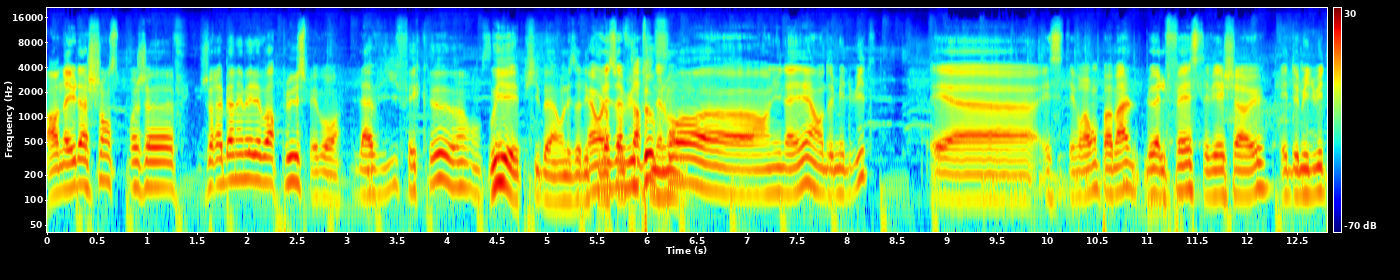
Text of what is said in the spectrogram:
Bah, on a eu la chance, moi j'aurais bien aimé les voir plus, mais bon, la vie fait que. Hein, oui, et puis bah, on les a découverts. on les a vus deux fois euh, en une année, en 2008. Euh, et, c'était vraiment pas mal. Le Hellfest, les vieilles charrues. Et 2008,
